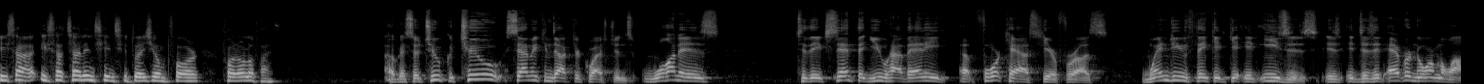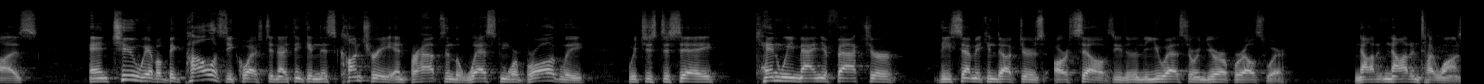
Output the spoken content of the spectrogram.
is a, is a challenging situation for, for all of us. Okay, so two, two semiconductor questions. One is to the extent that you have any uh, forecast here for us, when do you think it, it eases? Is, it, does it ever normalize? And two, we have a big policy question, I think, in this country and perhaps in the West more broadly, which is to say, can we manufacture these semiconductors ourselves, either in the U.S. or in Europe or elsewhere, not, not in Taiwan?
